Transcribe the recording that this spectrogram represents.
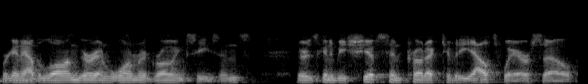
We're going to have longer and warmer growing seasons. There's going to be shifts in productivity elsewhere, so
